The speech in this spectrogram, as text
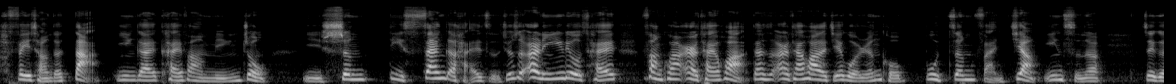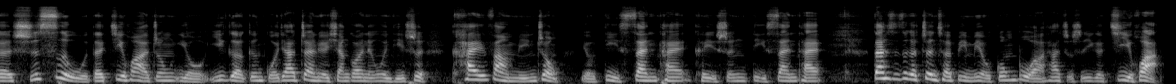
非常的大，应该开放民众以生第三个孩子，就是二零一六才放宽二胎化，但是二胎化的结果人口不增反降，因此呢，这个“十四五”的计划中有一个跟国家战略相关的问题是开放民众有第三胎，可以生第三胎，但是这个政策并没有公布啊，它只是一个计划。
